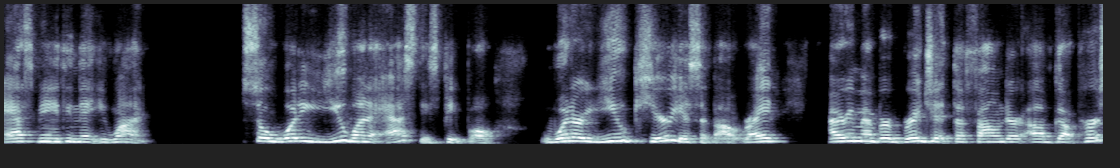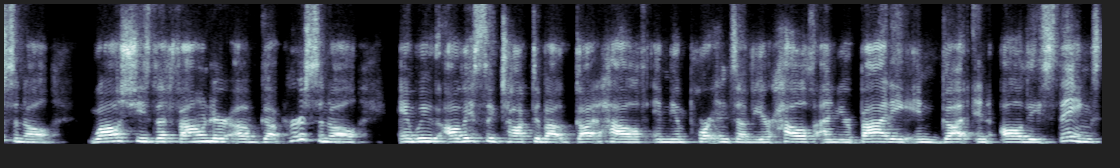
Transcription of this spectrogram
Ask me anything that you want. So, what do you want to ask these people? What are you curious about, right? I remember Bridget, the founder of Gut Personal, while she's the founder of Gut Personal, and we obviously talked about gut health and the importance of your health on your body and gut and all these things.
